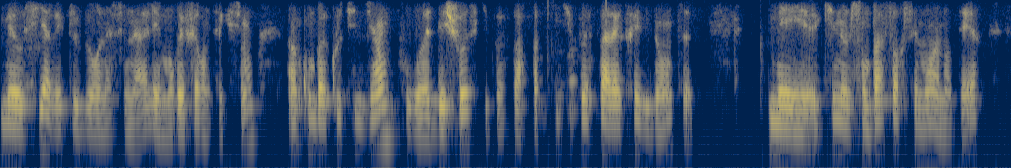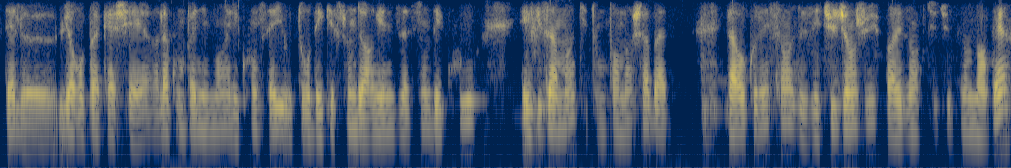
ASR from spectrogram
mais aussi avec le bureau national et mon référent de section. Un combat quotidien pour euh, des choses qui peuvent, qui peuvent paraître évidentes, mais qui ne le sont pas forcément à Nanterre, tels euh, les repas cachers, l'accompagnement et les conseils autour des questions d'organisation des cours et examens qui tombent pendant Shabbat, la reconnaissance des étudiants juifs par les institutions de Nanterre,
